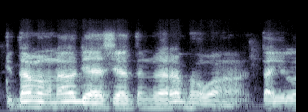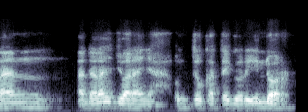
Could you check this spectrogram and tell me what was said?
Kita mengenal di Asia Tenggara bahwa Thailand adalah juaranya untuk kategori indoor.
